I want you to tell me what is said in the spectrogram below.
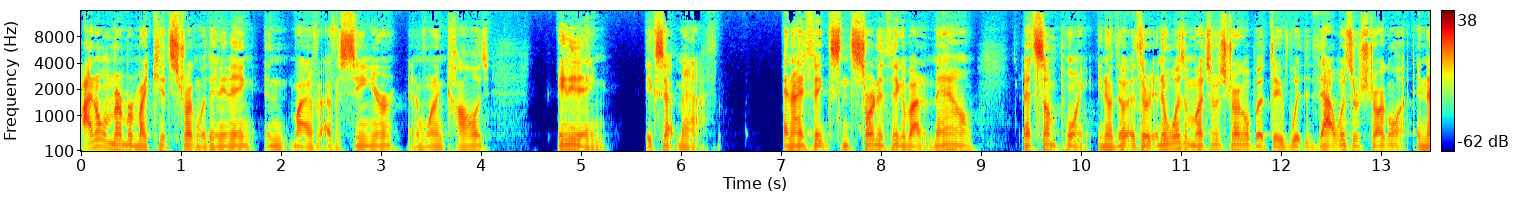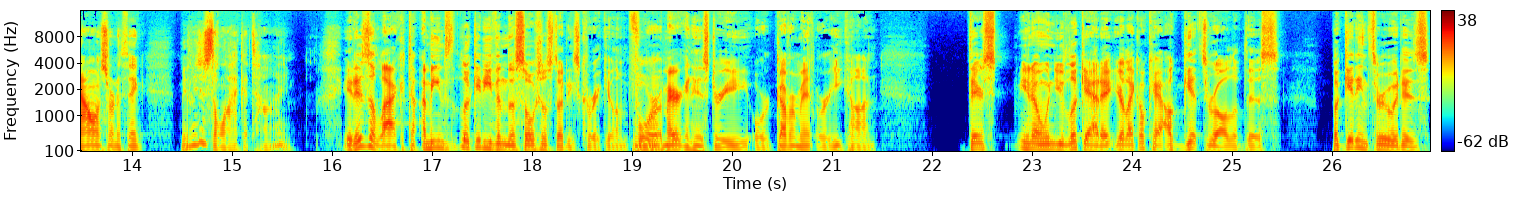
I don't remember my kids struggling with anything. And my, I have a senior and one in college, anything except math. And I think since starting to think about it now, at some point, you know, there, and it wasn't much of a struggle, but they that was their struggle. And now I'm starting to think maybe just a lack of time. It is a lack of time. I mean, look at even the social studies curriculum for Mm-hmm. American history or government or econ. There's, you know, when you look at it, you're like, okay, I'll get through all of this, but getting through it is,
